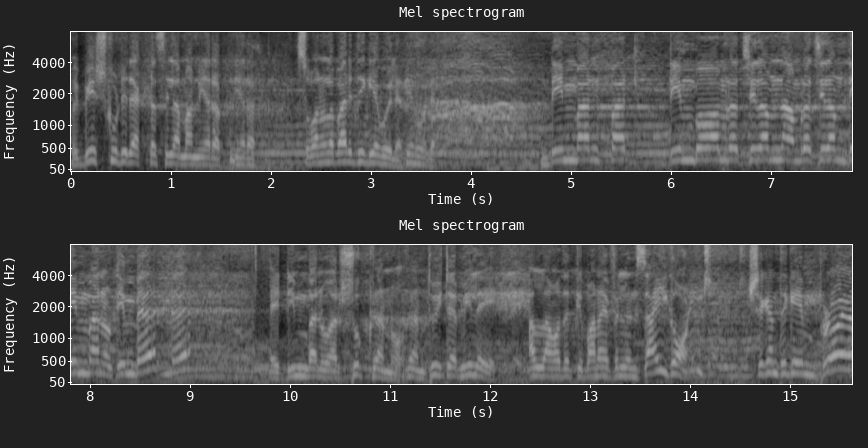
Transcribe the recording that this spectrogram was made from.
ওই বিশ কোটির একটা ছিলাম আমি আর আপনি। আর আপনি সোমানুল্লাহ বাড়িতে গিয়ে বললেন। ডিম্বান পাট ডিম্ব আমরা ছিলাম না আমরা ছিলাম ডিম্বাণু। ডিম্বের? এই ডিম্বাণু আর শুক্রাণু দুইটা মিলে আল্লাহ আমাদেরকে বানায় ফেললেন জাইগন্ট। সেখান থেকে এমব্রয়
